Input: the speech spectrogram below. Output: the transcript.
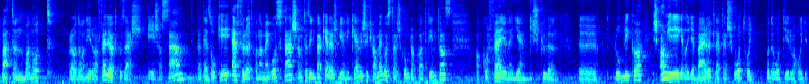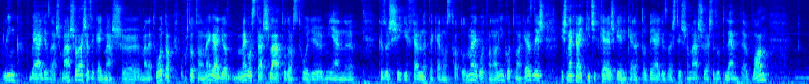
button van ott, oda van írva a feliratkozás és a szám, tehát ez oké, okay. e fölött van a megosztás, amit az bár keresgélni kell, és hogyha a megosztás gombra kattintasz, akkor feljön egy ilyen kis külön ö, rubrika, és ami régen ugye bár ötletes volt, hogy oda volt írva, hogy link, beágyazás, másolás, ezek egymás mellett voltak, most ott van a megágyaz, megosztás, látod azt, hogy milyen közösségi felületeken oszthatod meg, ott van a link, ott van a kezdés, és nekem egy kicsit keresgélni kellett a beágyazást és a másolást, ez ott lentebb van.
